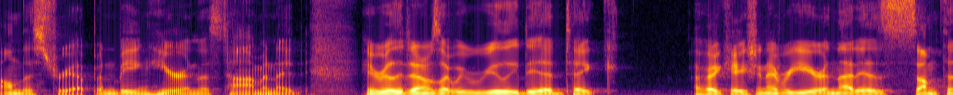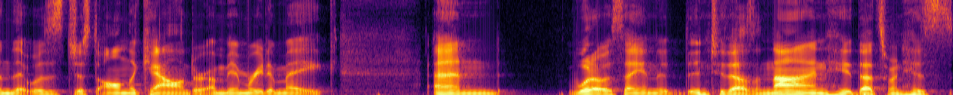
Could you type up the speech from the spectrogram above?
on this trip and being here in this time, and it it really did. I was like, we really did take a vacation every year, and that is something that was just on the calendar, a memory to make. And what I was saying that in 2009, he, that's when his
